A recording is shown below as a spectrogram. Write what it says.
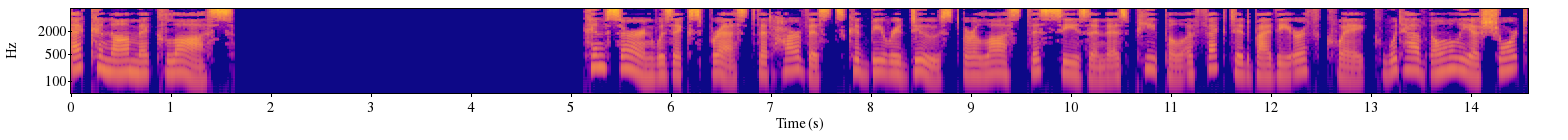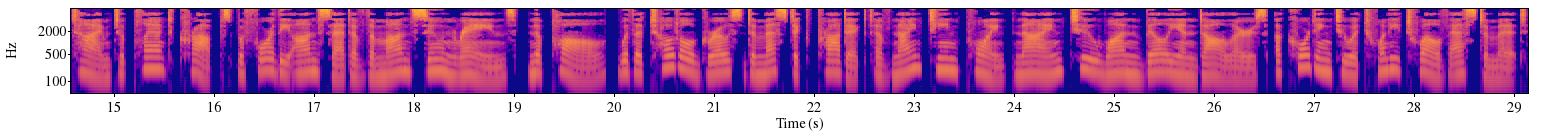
Economic loss Concern was expressed that harvests could be reduced or lost this season as people affected by the earthquake would have only a short time to plant crops before the onset of the monsoon rains. Nepal, with a total gross domestic product of $19.921 billion according to a 2012 estimate,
